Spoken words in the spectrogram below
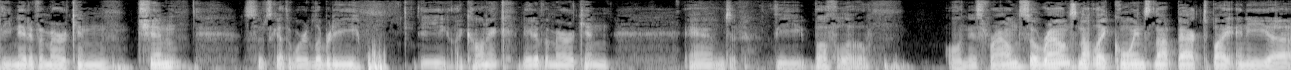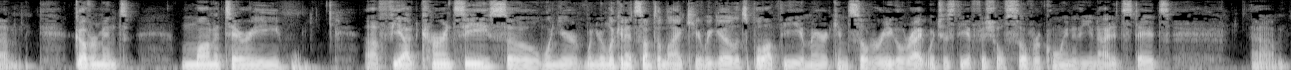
the Native American chin. So it's got the word Liberty, the iconic Native American, and the Buffalo on this round. So rounds, not like coins, not backed by any uh, government monetary uh, fiat currency. So when you're when you're looking at something like, here we go, let's pull out the American Silver Eagle, right, which is the official silver coin of the United States. Um,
